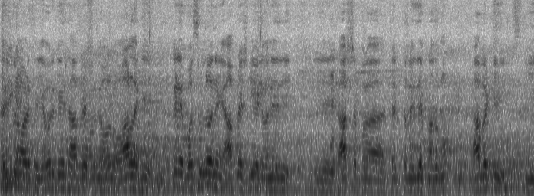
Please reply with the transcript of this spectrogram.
జరిపిన వాళ్ళకి ఎవరికైతే ఆపరేషన్ కావాలో వాళ్ళకి ఇక్కడే బస్సుల్లోనే ఆపరేషన్ చేయడం అనేది ఈ రాష్ట్ర చరిత్రలో ఇదే ప్రథమం. కాబట్టి ఈ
